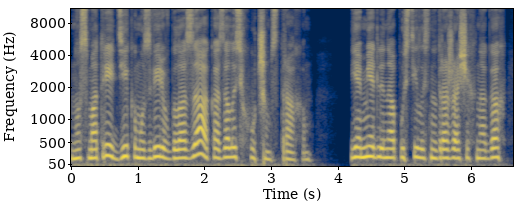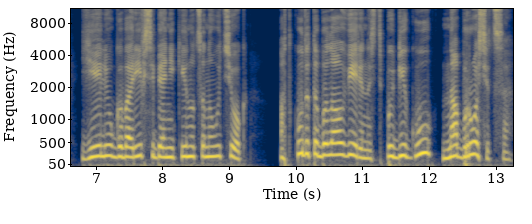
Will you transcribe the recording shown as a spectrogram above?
но смотреть дикому зверю в глаза оказалось худшим страхом. Я медленно опустилась на дрожащих ногах, еле уговорив себя не кинуться на утек. Откуда-то была уверенность, побегу, наброситься.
